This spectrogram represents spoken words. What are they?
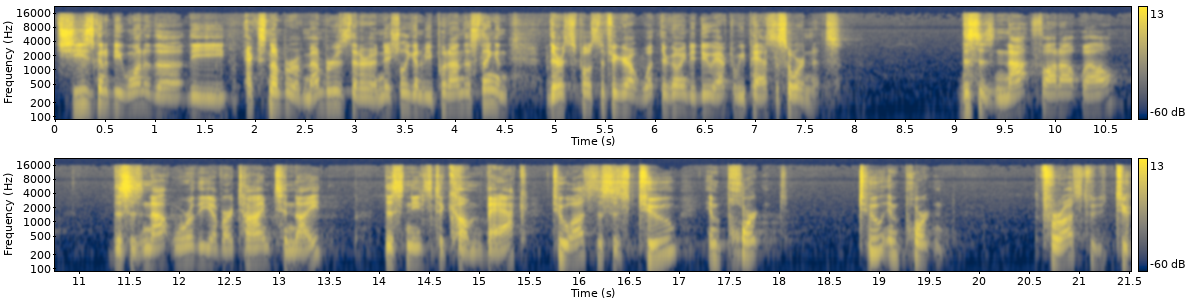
she's going to be one of the, the X number of members that are initially going to be put on this thing, and they're supposed to figure out what they're going to do after we pass this ordinance. This is not thought out well. This is not worthy of our time tonight. This needs to come back to us. This is too important, too important for us to, to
